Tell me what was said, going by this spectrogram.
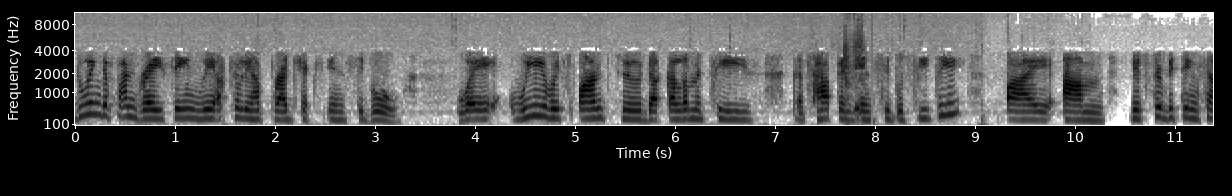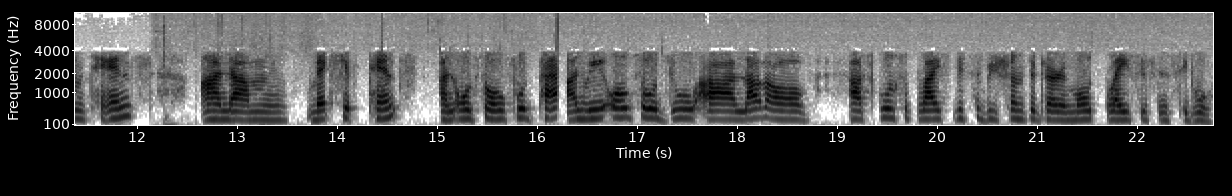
Doing the fundraising, we actually have projects in Cebu where we respond to the calamities that's happened in Cebu City by um, distributing some tents and um, makeshift tents and also food packs. And we also do a lot of uh, school supplies distribution to the remote places in Cebu.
